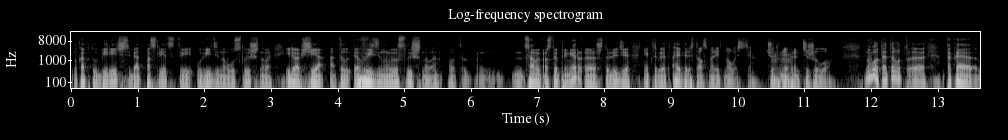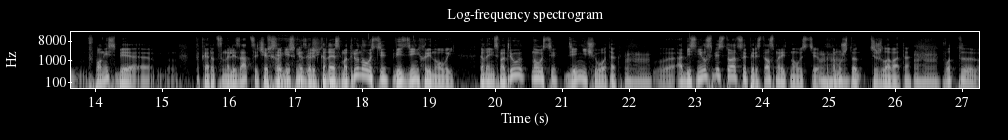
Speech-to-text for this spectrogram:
ну, как-то уберечь себя от последствий увиденного, услышанного или вообще от увиденного и услышанного. Вот самый простой пример, э, что люди некоторые говорят, а я перестал смотреть новости, что-то мне прям тяжело. Ну вот, это вот э, такая вполне себе э, такая рационализация. Человек себе объяснил, говорит, когда я смотрю новости, весь день хреновый. Когда не смотрю новости, день ничего так. Э, Объяснил себе ситуацию, перестал смотреть новости, потому что тяжеловато. Вот э,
